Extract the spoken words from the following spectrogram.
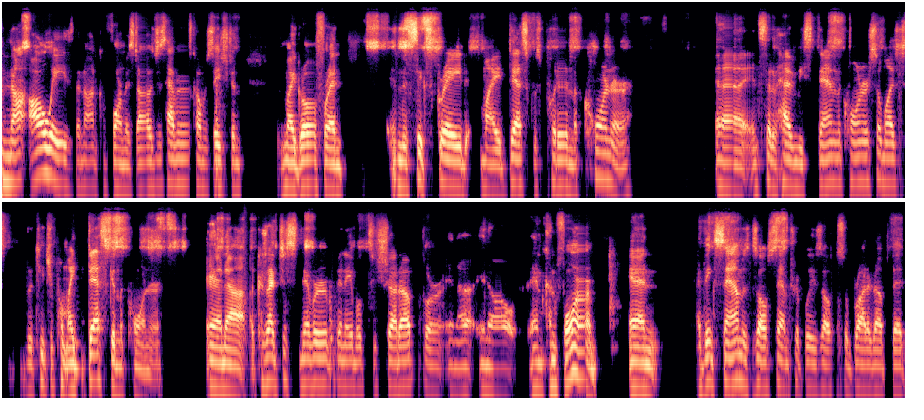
not always the nonconformist. I was just having this conversation with my girlfriend in the sixth grade. My desk was put in the corner. Uh, instead of having me stand in the corner so much, the teacher put my desk in the corner, and because I've just never been able to shut up or in a you know and conform. And I think Sam is also Sam Tripoli has also brought it up that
